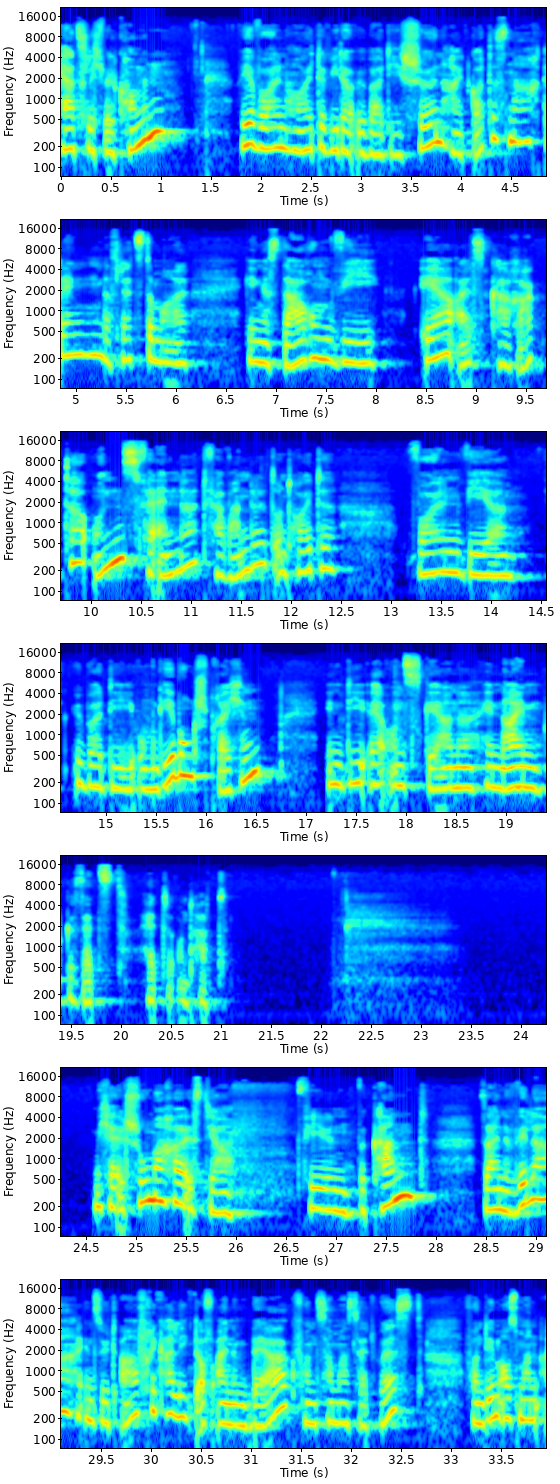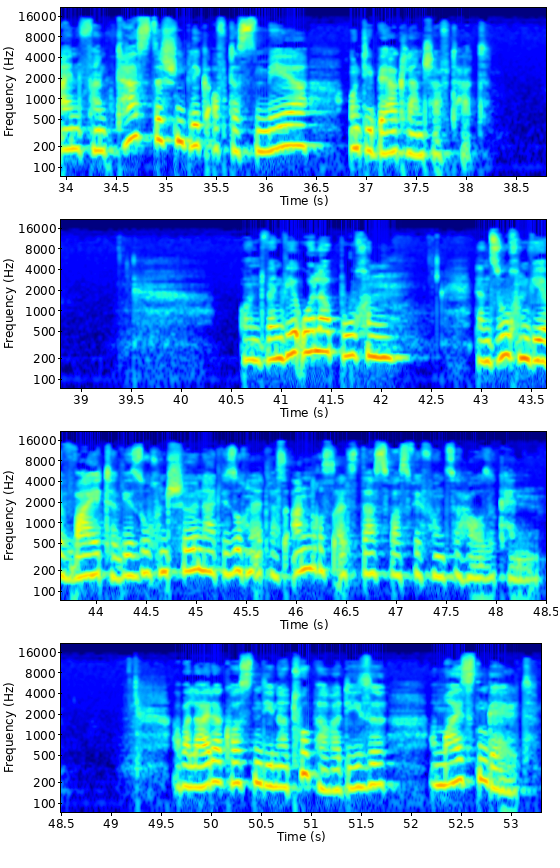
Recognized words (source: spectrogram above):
Herzlich willkommen. Wir wollen heute wieder über die Schönheit Gottes nachdenken. Das letzte Mal ging es darum, wie er als Charakter uns verändert, verwandelt und heute wollen wir über die Umgebung sprechen, in die er uns gerne hineingesetzt hätte und hat. Michael Schumacher ist ja vielen bekannt. Seine Villa in Südafrika liegt auf einem Berg von Somerset West, von dem aus man einen fantastischen Blick auf das Meer und die Berglandschaft hat. Und wenn wir Urlaub buchen, dann suchen wir Weite, wir suchen Schönheit, wir suchen etwas anderes als das, was wir von zu Hause kennen. Aber leider kosten die Naturparadiese am meisten Geld.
